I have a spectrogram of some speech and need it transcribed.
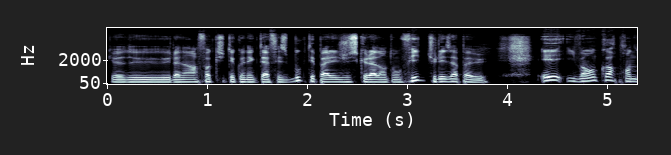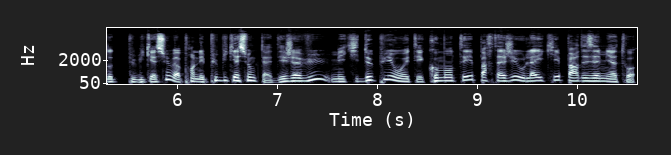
Que de- la dernière fois que tu t'es connecté à Facebook, tu n'es pas allé jusque-là dans ton feed, tu les as pas vues. Et il va encore prendre d'autres publications. Il va prendre les publications que tu as déjà vues, mais qui depuis ont été commentées, partagées ou likées par des amis à toi.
